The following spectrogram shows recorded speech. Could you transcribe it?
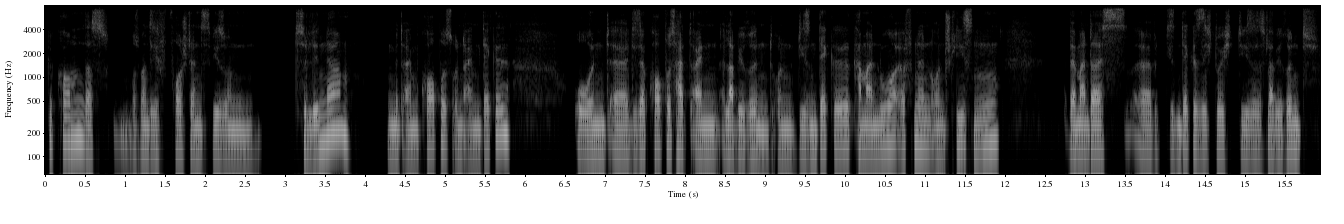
gekommen. Das muss man sich vorstellen, ist wie so ein Zylinder mit einem Korpus und einem Deckel. Und äh, dieser Korpus hat ein Labyrinth und diesen Deckel kann man nur öffnen und schließen, wenn man das, äh, diesen Deckel sich durch dieses Labyrinth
